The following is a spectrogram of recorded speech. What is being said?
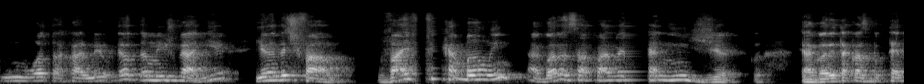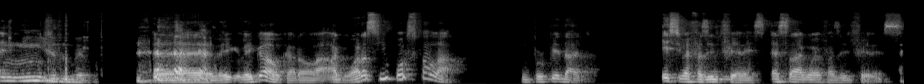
no outro aquário meu, eu também jogaria e ainda te falo, vai ficar bom, hein? Agora seu aquário vai ficar ninja. Agora ele tá com as bactérias ninja do meu. É, legal, cara. Agora sim eu posso falar com propriedade. Esse vai fazer diferença. Essa água vai fazer diferença.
